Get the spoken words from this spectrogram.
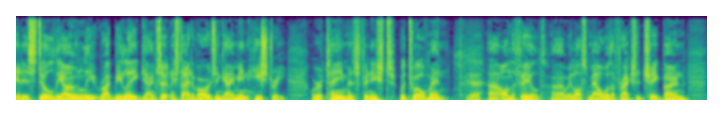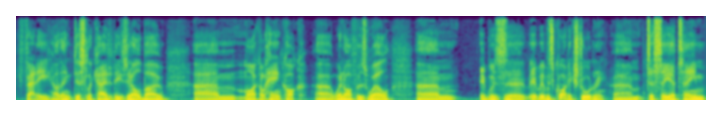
it is still the only rugby league game, certainly state of origin game in history, where a team has finished with 12 men Yeah. uh, on the field. Uh, we lost Mel with a fractured cheekbone. Fatty, I think, dislocated his elbow. Um, Michael Hancock uh, went off as well. Um, it was uh, it, it was quite extraordinary um, to see a team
